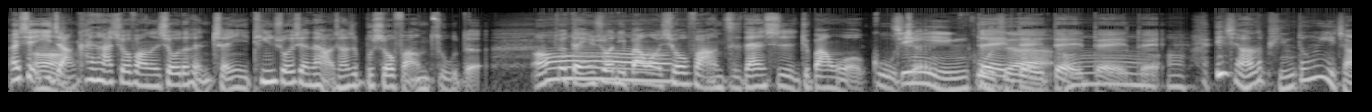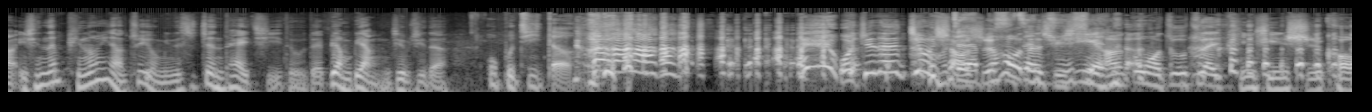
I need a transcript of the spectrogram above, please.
而且议长看他修房子修的很诚意，听说现在好像是不收房租的，哦、就等于说你帮我修房子，但是就帮我顾经营，顾对对对对对。哦，议长是屏东议长，以前的屏东议长最有名的是郑太奇，对不对？biang biang，你记不记得？我不记得。我觉得就小时候的许欣怡好像跟我住在平行时空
